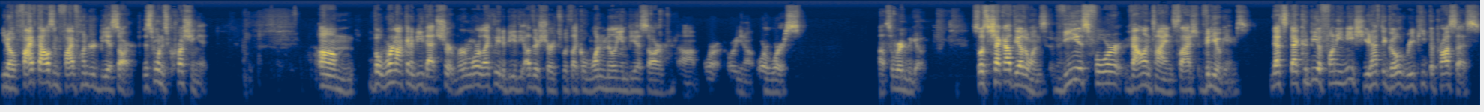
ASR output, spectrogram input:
You know, 5,500 BSR. This one is crushing it. Um, but we're not going to be that shirt. We're more likely to be the other shirts with like a 1 million BSR um, or, or, you know, or worse. Uh, so where do we go? So let's check out the other ones. V is for Valentine slash video games. That's that could be a funny niche. You'd have to go repeat the process.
